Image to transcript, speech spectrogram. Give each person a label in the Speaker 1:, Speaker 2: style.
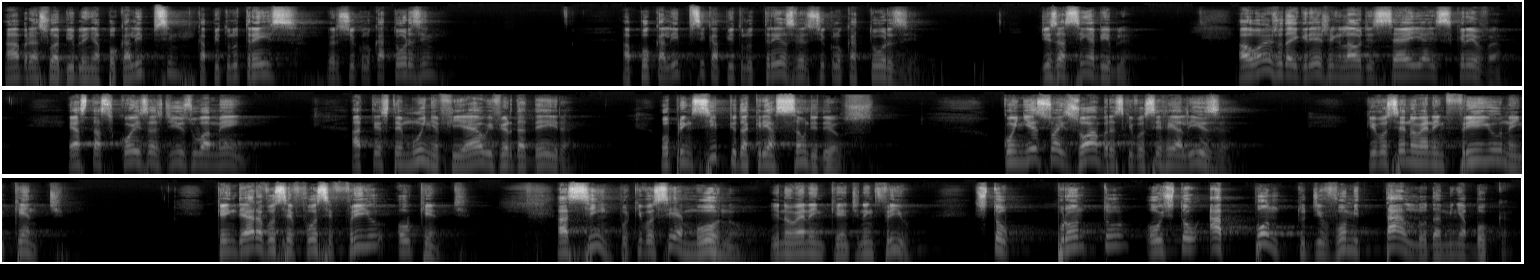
Speaker 1: Abra a sua Bíblia em Apocalipse, capítulo 3, versículo 14. Apocalipse, capítulo 3, versículo 14. Diz assim a Bíblia: Ao anjo da igreja em Laodiceia, escreva: Estas coisas diz o Amém, a testemunha fiel e verdadeira, o princípio da criação de Deus. Conheço as obras que você realiza que você não é nem frio nem quente. Quem dera você fosse frio ou quente. Assim, porque você é morno e não é nem quente nem frio, estou pronto ou estou a ponto de vomitá-lo da minha boca.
